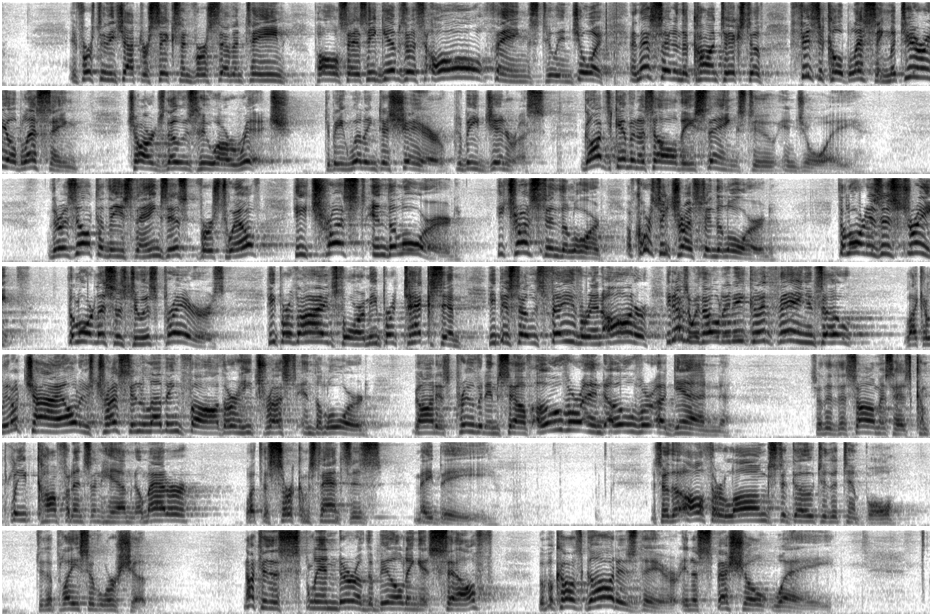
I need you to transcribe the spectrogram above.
In 1 Timothy chapter 6 and verse 17, Paul says he gives us all things to enjoy. And that's said in the context of physical blessing, material blessing. Charge those who are rich to be willing to share, to be generous. God's given us all these things to enjoy. The result of these things is, verse 12, he trusts in the Lord. He trusts in the Lord. Of course, he trusts in the Lord. The Lord is his strength. The Lord listens to his prayers. He provides for him. He protects him. He bestows favor and honor. He doesn't withhold any good thing. And so, like a little child who's trusting a loving father, he trusts in the Lord. God has proven himself over and over again so that the psalmist has complete confidence in him no matter what the circumstances may be. And so the author longs to go to the temple, to the place of worship, not to the splendor of the building itself, but because God is there in a special way.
